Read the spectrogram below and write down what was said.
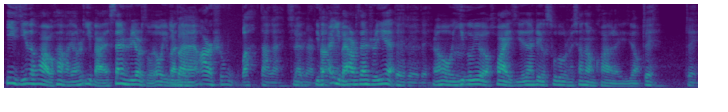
一集的话，我看好像是一百三十页左右，一百二十五吧，大概前面。一百一百二三十页。对对对。然后一个月画一集，但这个速度是相当快了，已经。对，对，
